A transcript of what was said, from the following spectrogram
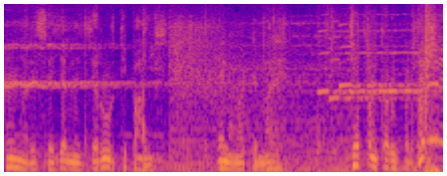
હું મારી સેજલને જરૂરથી પામીશ. એના માટે મારે જે પણ કરવું પડે.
